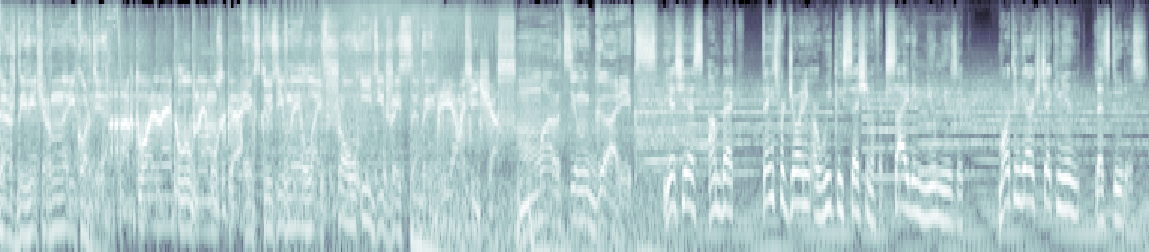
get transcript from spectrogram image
Каждый вечер на рекорде. Актуальная клубная музыка. Эксклюзивные лайв-шоу и диджей-сеты. Прямо сейчас. Мартин Гаррикс. Yes, yes, I'm back. Thanks for joining our weekly session of exciting new music. Martin Garrix checking in. Let's do this.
